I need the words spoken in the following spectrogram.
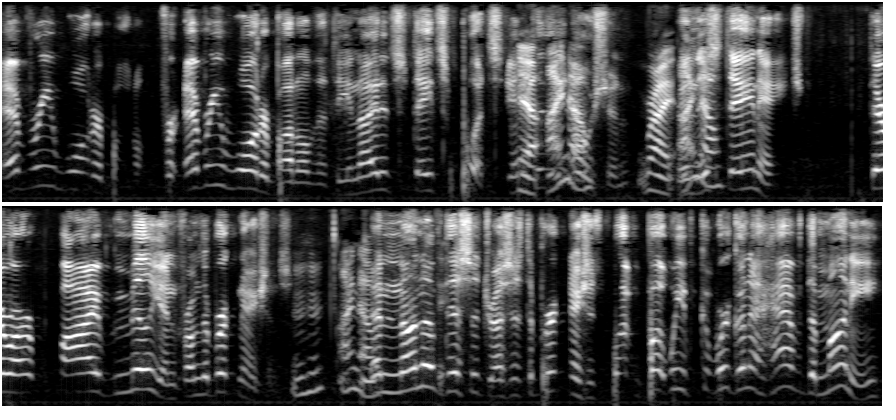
every water bottle, for every water bottle that the United States puts into yeah, the I know. ocean right, in I this know. day and age, there are five million from the BRIC nations. Mm-hmm. I know. And none of this addresses the BRIC nations. But but we've we're going to have the money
